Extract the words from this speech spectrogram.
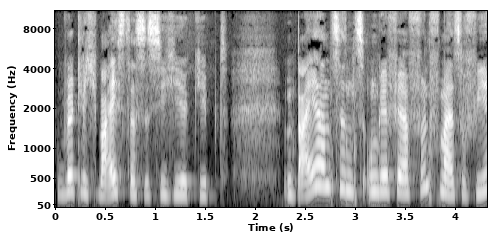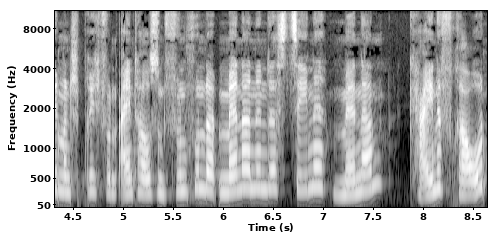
wirklich weiß, dass es sie hier gibt. In Bayern sind es ungefähr fünfmal so viel. Man spricht von 1500 Männern in der Szene. Männern, keine Frauen.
